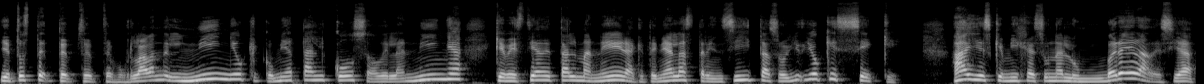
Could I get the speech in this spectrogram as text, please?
y entonces te, burlaban del niño que comía tal cosa, o de la niña que vestía de tal manera, que tenía las trencitas, o yo, yo qué sé qué. Ay, es que mi hija es una lumbrera, decía,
